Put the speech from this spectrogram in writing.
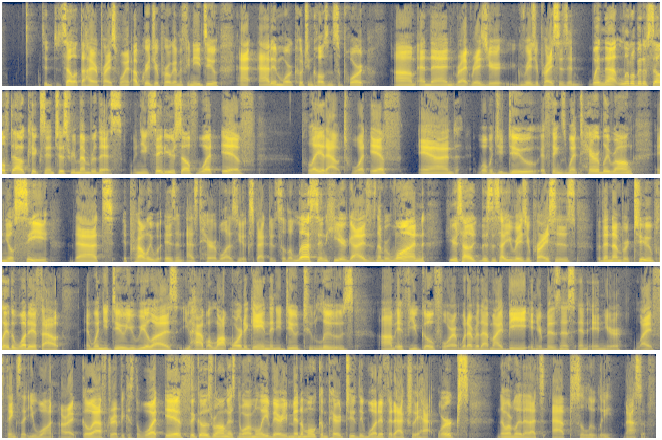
to sell at the higher price point. Upgrade your program if you need to. Add, add in more coaching calls and support. Um, and then right raise your raise your prices and when that little bit of self-doubt kicks in just remember this when you say to yourself what if play it out what if and what would you do if things went terribly wrong and you'll see that it probably isn't as terrible as you expected so the lesson here guys is number one here's how this is how you raise your prices. But then number two, play the what if out. And when you do, you realize you have a lot more to gain than you do to lose um, if you go for it, whatever that might be in your business and in your life, things that you want. All right, go after it because the what if it goes wrong is normally very minimal compared to the what if it actually ha- works. Normally, that's absolutely massive.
